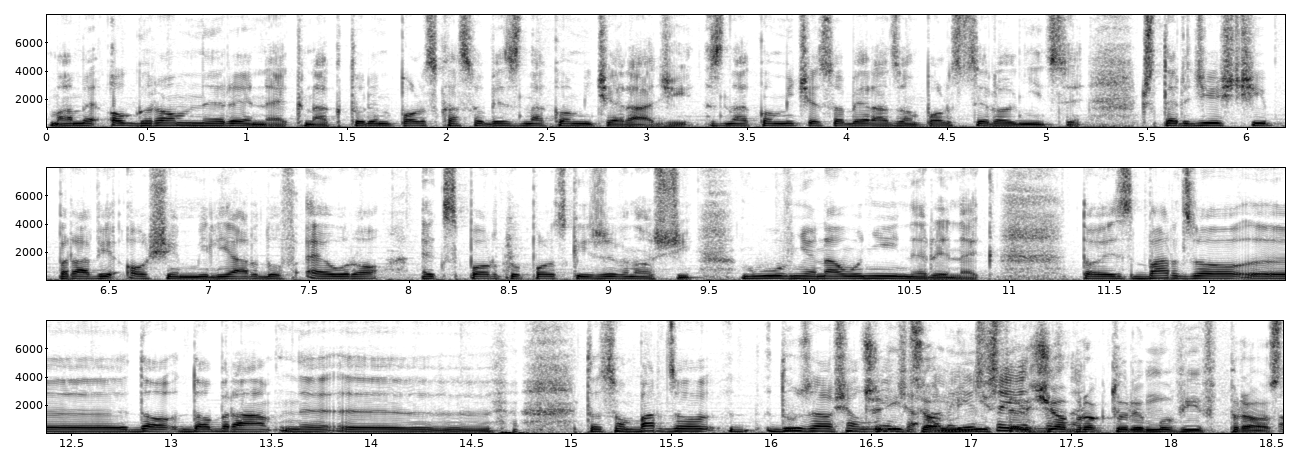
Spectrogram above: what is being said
Mamy ogromny rynek, na którym Polska sobie znakomicie radzi. Znakomicie sobie radzą polscy rolnicy. 40, prawie 8 miliardów euro eksportu polskiej żywności, głównie na unijny rynek. To jest bardzo y, do, dobra, y, y, to są bardzo duże osiągnięcia. Czyli co, jeszcze minister jedna Ziobro, który mówi wprost,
